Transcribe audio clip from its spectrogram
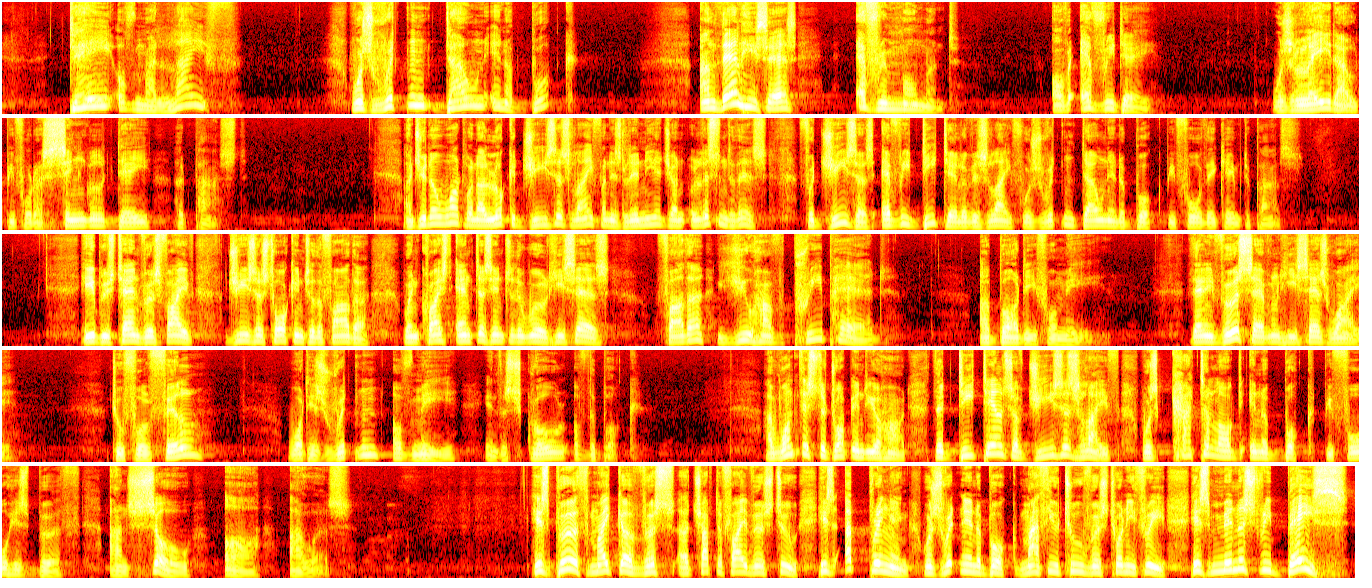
day of my life was written down in a book. And then he says, every moment of every day was laid out before a single day had passed. And you know what? When I look at Jesus' life and his lineage, and listen to this for Jesus, every detail of his life was written down in a book before they came to pass. Hebrews 10, verse 5, Jesus talking to the Father. When Christ enters into the world, he says, Father, you have prepared a body for me. Then in verse 7, he says, Why? To fulfill what is written of me in the scroll of the book. I want this to drop into your heart. The details of Jesus' life was catalogued in a book before his birth, and so are ours. His birth, Micah verse, uh, chapter 5, verse 2. His upbringing was written in a book, Matthew 2, verse 23. His ministry base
